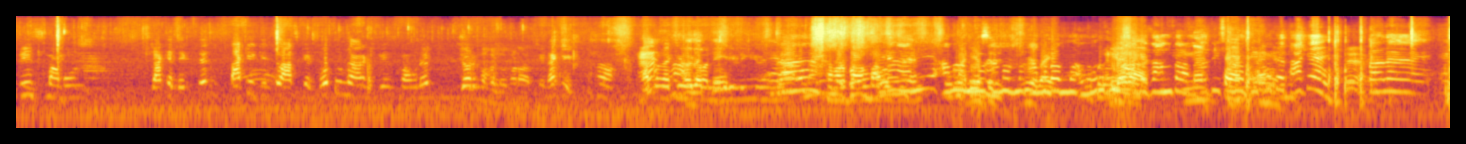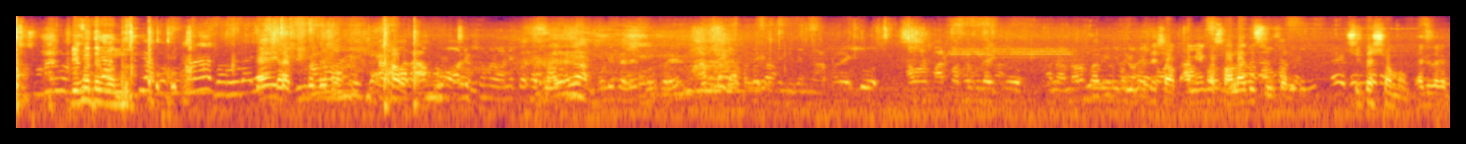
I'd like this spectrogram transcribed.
প্রিন্স মামুন যাকে দেখতেন তাকে কিন্তু আজকে নতুন আর প্রিন্স মামুনের জন্ম হলো মনে হচ্ছে নাকি? বিপদের বন্ধু। এইটা বিপদের মধ্যে আমার আম্মু অনেক সময় অনেক কথা বলে না বলে ফেলে ভুল করে আপনারা এটা আপনারা এখানে নেবেন না আপনারা একটু আমার মার কথাগুলো একটু নরম ভাবে নেবেন সব আমি একবার সলা দিছি উপরে শীতের সময় এক জায়গায়।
